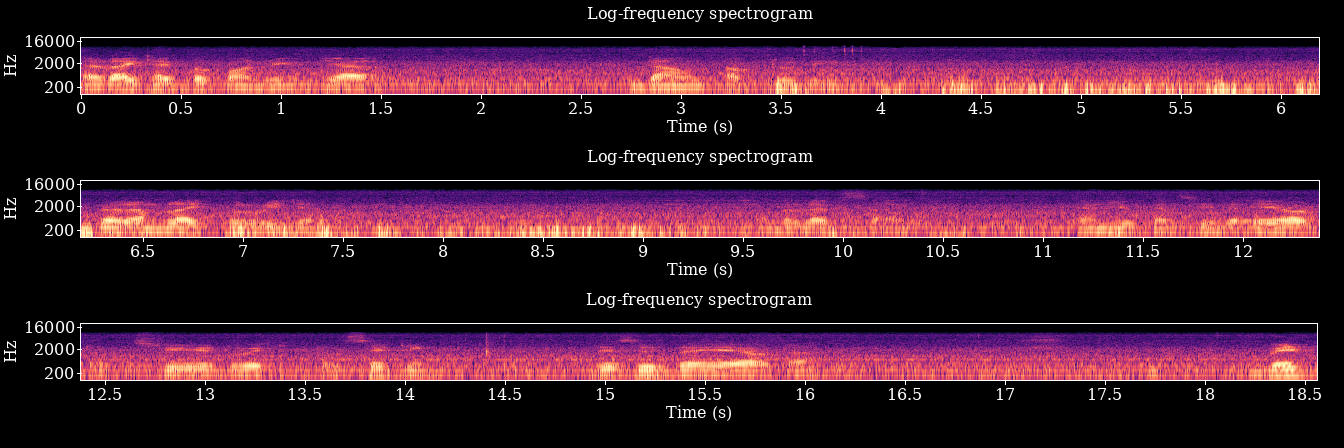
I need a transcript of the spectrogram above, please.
uh, right hypochondrium, yeah, down up to the periumbilical region on the left side. And you can see the aorta posterior to it pulsating. This is the aorta with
